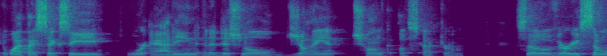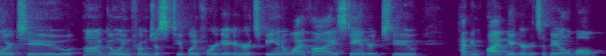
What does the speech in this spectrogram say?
In Wi-Fi 6E, we're adding an additional giant chunk of spectrum. So very similar to uh, going from just 2.4 gigahertz being a Wi-Fi standard to having five gigahertz available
